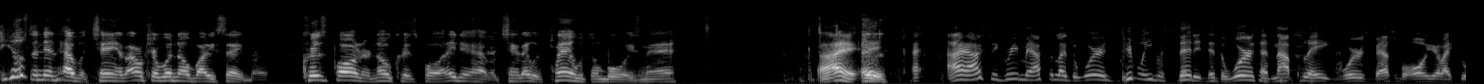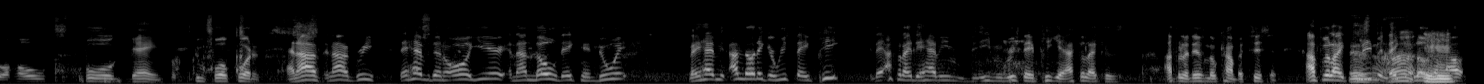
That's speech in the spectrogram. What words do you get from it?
Houston didn't have a chance. I don't care what nobody say, bro. Chris Paul or no Chris Paul, they didn't have a chance. They was playing with them boys, man. All right, Hey. Hey, I, I actually agree, man. I feel like the Warriors. People even said it that the Warriors have not played Warriors basketball all year, like through a whole full game, through four quarters. And I and I agree, they haven't done it all year, and I know they can do it. They haven't. I know they can reach their peak. They, I feel like they haven't even, even reached their peak yet. I feel like because I feel like there's no competition. I feel like There's Cleveland, they can blow them Mhm. out.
